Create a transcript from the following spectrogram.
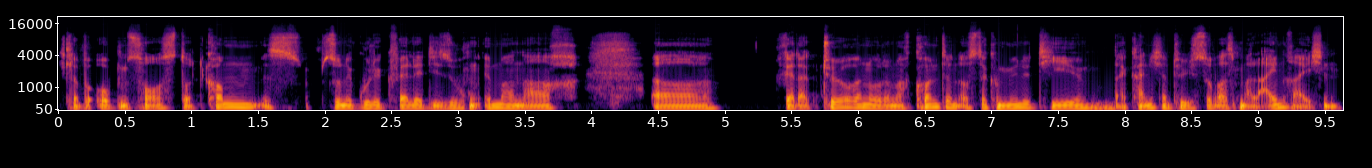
ich glaube, opensource.com ist so eine gute Quelle, die suchen immer nach äh, Redakteuren oder nach Content aus der Community. Da kann ich natürlich sowas mal einreichen.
